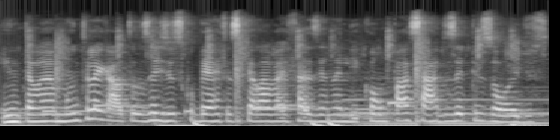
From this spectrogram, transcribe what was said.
Então é muito legal todas as descobertas que ela vai fazendo ali com o passar dos episódios.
